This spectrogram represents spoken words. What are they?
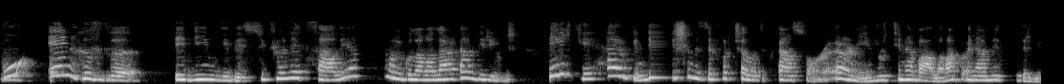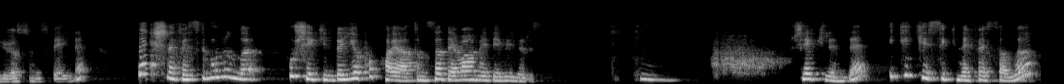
Bu hmm. en hızlı dediğim gibi sükunet sağlayan uygulamalardan biriymiş. Belki her gün dişimizi fırçaladıktan sonra örneğin rutine bağlamak önemlidir biliyorsunuz beyne. Beş nefesi bununla bu şekilde yapıp hayatımıza devam edebiliriz. Hmm. Şeklinde iki kesik nefes alıp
